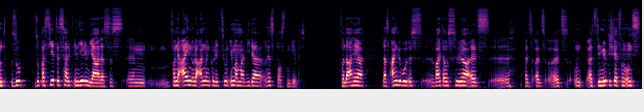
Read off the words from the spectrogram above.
Und so, so passiert es halt in jedem Jahr, dass es ähm, von der einen oder anderen Kollektion immer mal wieder Restposten gibt. Von daher, das Angebot ist weitaus höher als, äh, als, als, als, als die Möglichkeit von uns,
